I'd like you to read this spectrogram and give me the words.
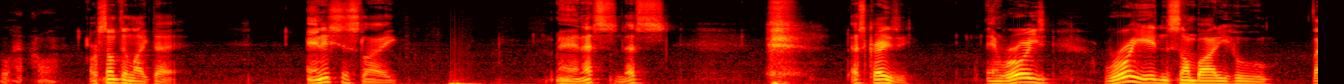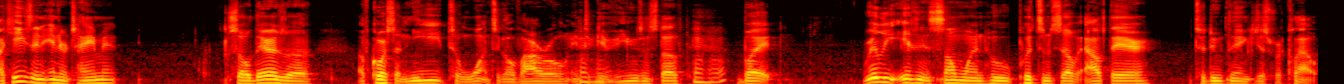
Wow. Or something like that. And it's just like, man, that's that's that's crazy. And Roy, Roy isn't somebody who, like, he's in entertainment. So there's a of course a need to want to go viral and mm-hmm. to get views and stuff, mm-hmm. but really isn't someone who puts himself out there to do things just for clout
